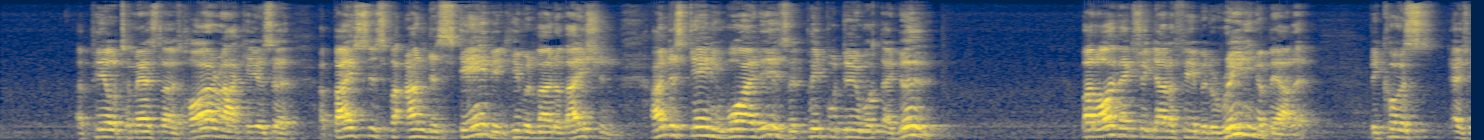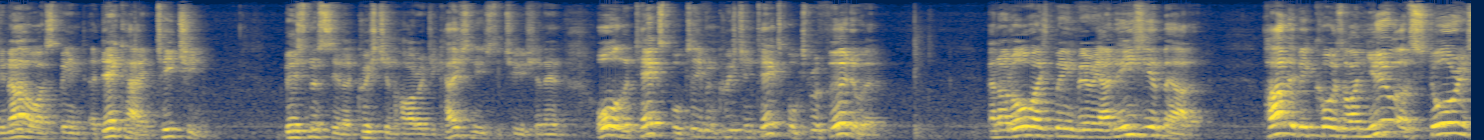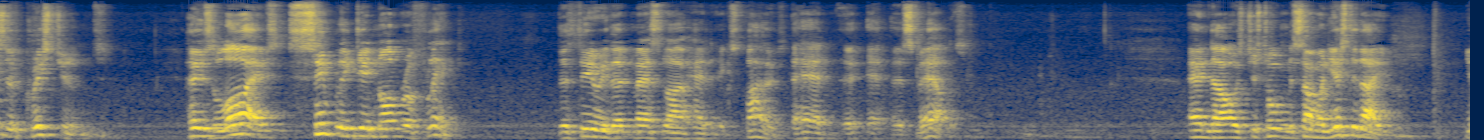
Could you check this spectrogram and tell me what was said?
appeal to Maslow's hierarchy as a, a basis for understanding human motivation, understanding why it is that people do what they do. But I've actually done a fair bit of reading about it because, as you know, I spent a decade teaching business in a Christian higher education institution, and all the textbooks, even Christian textbooks, refer to it. And I'd always been very uneasy about it, partly because I knew of stories of Christians whose lives simply did not reflect the theory that Maslow had exposed, had uh, uh, espoused. And uh, I was just talking to someone yesterday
